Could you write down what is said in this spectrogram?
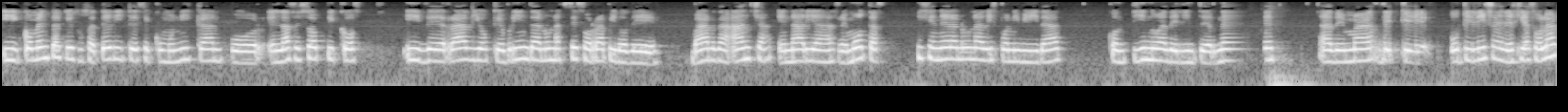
y comenta que sus satélites se comunican por enlaces ópticos y de radio que brindan un acceso rápido de barda ancha en áreas remotas y generan una disponibilidad continua del Internet, además de que utiliza energía solar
